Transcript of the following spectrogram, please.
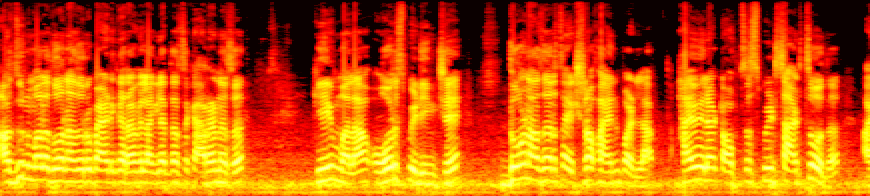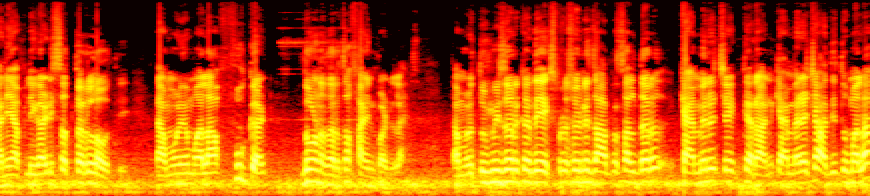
अजून मला दोन हजार रुपये ॲड करावे लागले. त्याचं कारण असं की मला ओव्हर स्पीडिंगचे दोन हजारचा एक्स्ट्रा फाईन पडला. हायवेला टॉपचं स्पीड साठचं होतं आणि आपली गाडी सत्तरला होती. त्यामुळे मला फुकट दोन हजारचा फाईन पडला आहे त्यामुळे तुम्ही जर कधी एक्सप्रेसवेने जात असाल तर कॅमेरे चेक करा आणि कॅमेऱ्याच्या आधी तुम्हाला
